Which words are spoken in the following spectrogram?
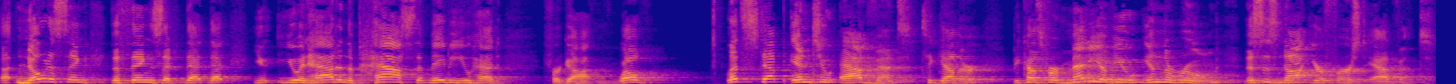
uh, noticing the things that, that, that you, you had had in the past that maybe you had forgotten. Well, let's step into Advent together because for many of you in the room, this is not your first Advent.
